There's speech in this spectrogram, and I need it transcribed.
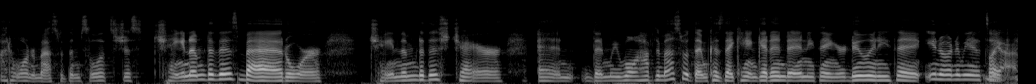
I don't want to mess with them, so let's just chain them to this bed or chain them to this chair, and then we won't have to mess with them because they can't get into anything or do anything. You know what I mean? It's like, yeah.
